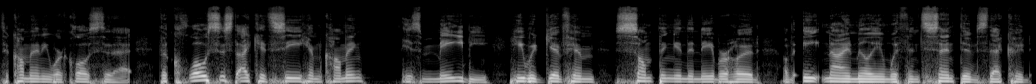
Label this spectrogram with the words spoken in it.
to come anywhere close to that. The closest I could see him coming is maybe he would give him something in the neighborhood of eight nine million with incentives that could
